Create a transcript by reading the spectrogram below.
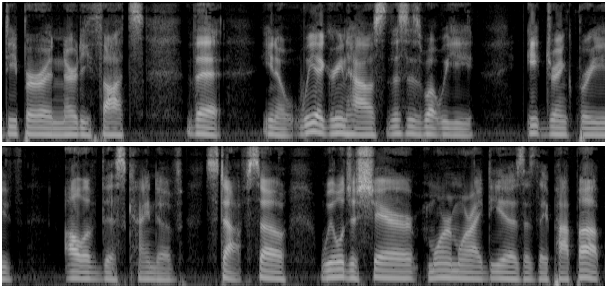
deeper and nerdy thoughts that, you know, we at Greenhouse, this is what we eat, drink, breathe, all of this kind of stuff. So we will just share more and more ideas as they pop up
